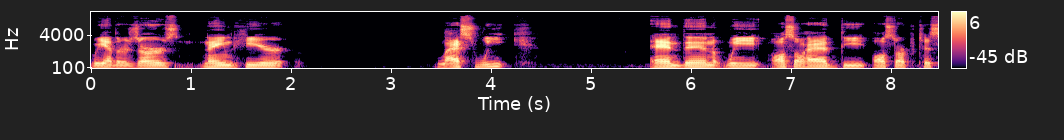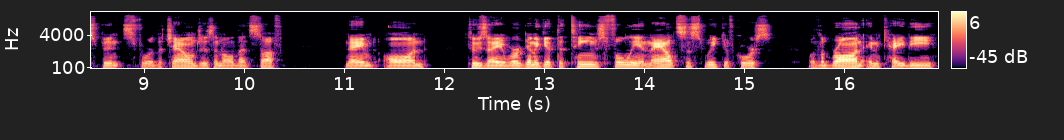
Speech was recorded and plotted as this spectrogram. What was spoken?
We had the reserves named here last week. And then we also had the All Star participants for the challenges and all that stuff named on Tuesday. We're going to get the teams fully announced this week, of course, with LeBron and KD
